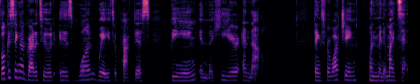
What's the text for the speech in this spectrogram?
Focusing on gratitude is one way to practice being in the here and now. Thanks for watching One Minute Mindset.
